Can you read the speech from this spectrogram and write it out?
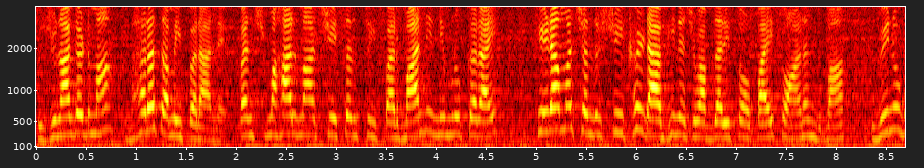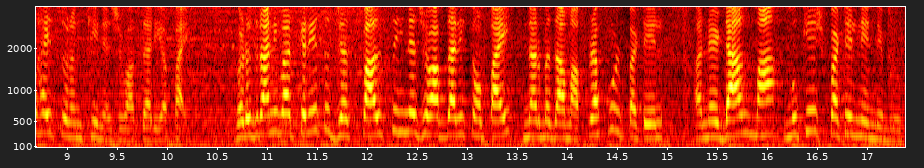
તો જૂનાગઢમાં ભરત અમીપરાને. પંચમહાલમાં ચેતનસિંહ પરમારની નિમણૂક કરાઈ. ખેડામાં ચંદ્રશેખર ડાભીને જવાબદારી સોંપાઈ. તો આણંદમાં વિનુભાઈ સોલંકીને જવાબદારી અપાઈ. વડોદરાની વાત કરીએ તો જસપાલસિંહને જવાબદારી સોંપાઈ નર્મદામાં પ્રફુલ્લ પટેલ અને ડાંગમાં મુકેશ પટેલની નિમણૂક.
